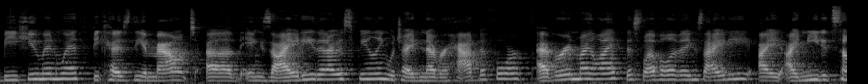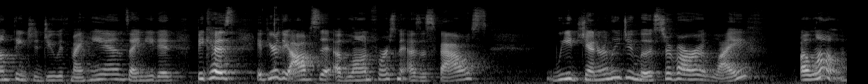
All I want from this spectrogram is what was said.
be human with because the amount of anxiety that I was feeling, which I'd never had before, ever in my life, this level of anxiety, I, I needed something to do with my hands. I needed, because if you're the opposite of law enforcement as a spouse, we generally do most of our life alone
